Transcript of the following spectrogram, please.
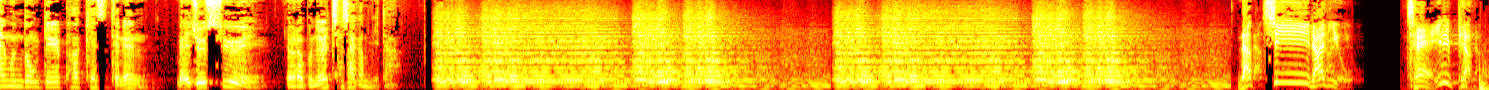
행운동길 팟캐스트는 매주 수요일 여러분을 찾아갑니다. 납치 라디오 제 1편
